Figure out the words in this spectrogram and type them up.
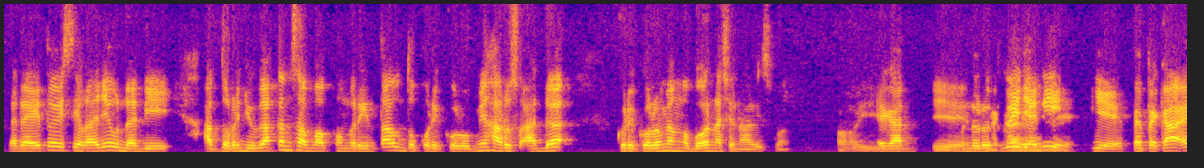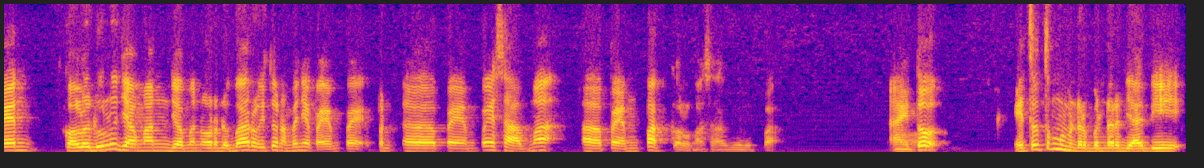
Dan itu istilahnya udah diatur juga kan sama pemerintah untuk kurikulumnya harus ada kurikulum yang ngebawa nasionalisme. Oh Ya iya. kan? Iya, Menurut gue PKN jadi tuh ya. iya PPKN kalau dulu zaman zaman Orde Baru itu namanya PMP Pen- eh, PMP sama eh, P4 kalau nggak salah gue lupa. Nah, Oh. itu itu tuh bener-bener jadi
